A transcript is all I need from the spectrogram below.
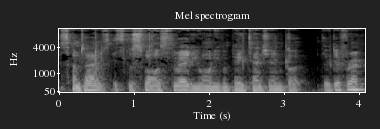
Sometimes it's the smallest thread, you won't even pay attention, but they're different.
